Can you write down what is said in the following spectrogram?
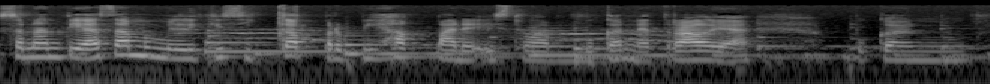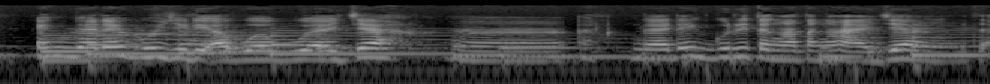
senantiasa memiliki sikap berpihak pada Islam bukan netral ya. Bukan eh enggak deh gue jadi abu-abu aja. Nah, enggak deh gue di tengah-tengah aja gitu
